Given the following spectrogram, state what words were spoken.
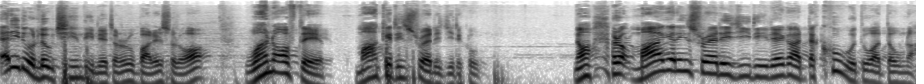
အဲ့ဒီလိုလှုပ်ချင်းတည်လဲကျွန်တော်တို့ပါတယ်ဆိုတော့ one of the marketing strategy တခုနော်အဲ့တော့ marketing strategy တွေတဲကတစ်ခုကိုသူကသုံးတာ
